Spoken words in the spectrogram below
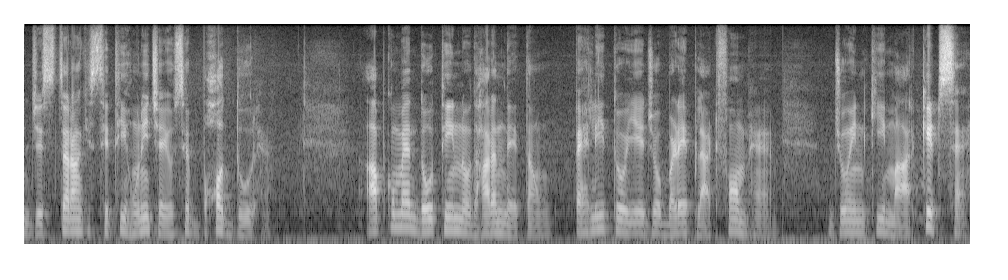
जिस तरह की स्थिति होनी चाहिए, उससे बहुत दूर हैं। आपको मैं दो तीन उदाहरण देता हूँ। पहली तो ये जो बड़े प्लेटफॉर्म हैं, जो इनकी मार्केट्स हैं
